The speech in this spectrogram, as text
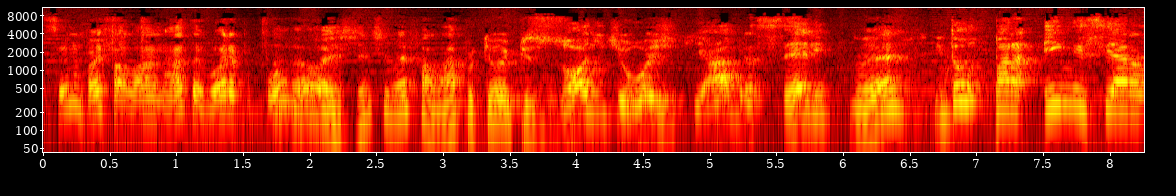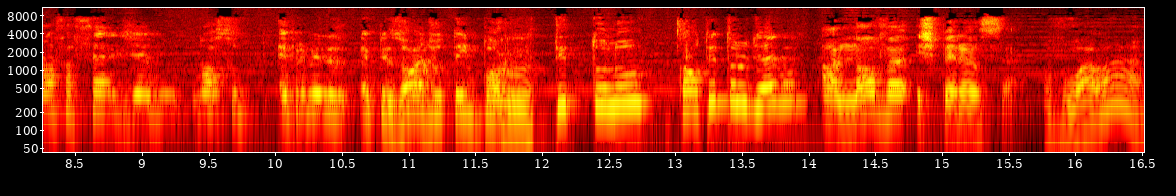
Você não vai falar nada agora pro povo? Não, a gente vai falar, porque o episódio de hoje que abre a série, não é? Então, para iniciar a nossa série, Diego, nosso é, primeiro episódio tem por título. Qual o título, Diego? A Nova Esperança. Voilá!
